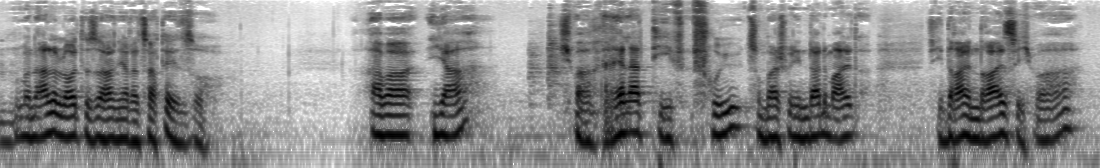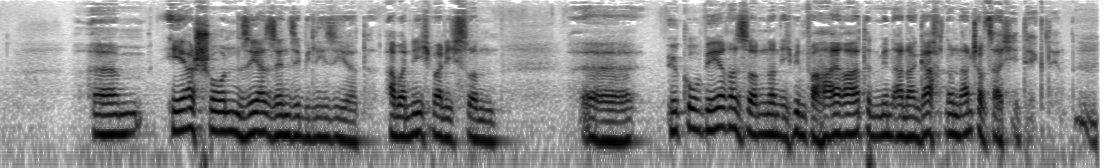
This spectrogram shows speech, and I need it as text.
mhm. und alle Leute sagen, ja, das sagt er jetzt so. Aber ja, ich war relativ früh, zum Beispiel in deinem Alter, als ich 33 war, ähm, eher schon sehr sensibilisiert. Aber nicht, weil ich so ein äh, Öko wäre, sondern ich bin verheiratet mit einer Garten- und Landschaftsarchitektin. Hm.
